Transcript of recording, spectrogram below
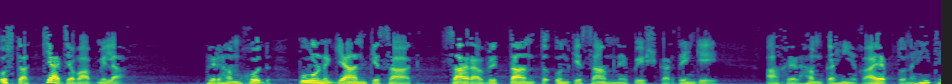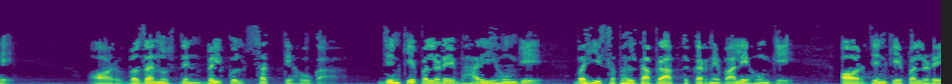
उसका क्या जवाब मिला। फिर हम खुद पूर्ण ज्ञान के साथ सारा वृत्तांत उनके सामने पेश कर देंगे। आखिर हम कहीं गायब तो नहीं थे और वज़न उस दिन बिल्कुल सत्य होगा। जिनके पलड़े भारी होंगे, वही सफलता प्राप्त करने वाले होंगे और जिनके पलड़े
